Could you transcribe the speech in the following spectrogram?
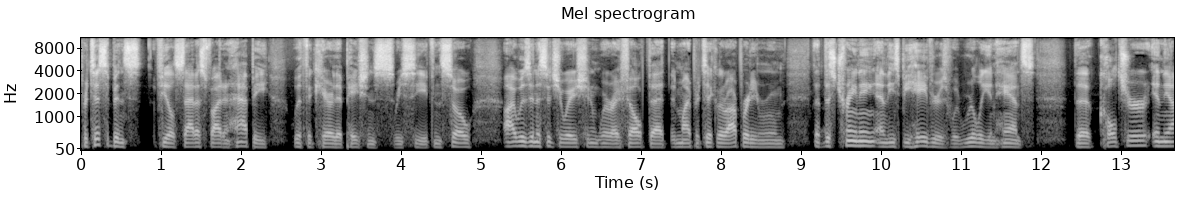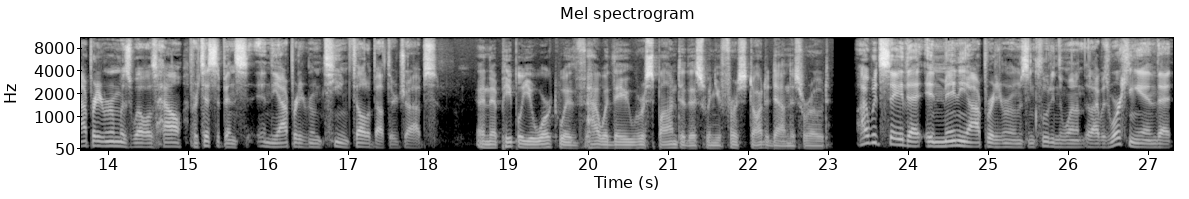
participants feel satisfied and happy with the care that patients receive. And so I was in a situation where I felt that in my particular operating room that this training and these behaviors would really enhance the culture in the operating room as well as how participants in the operating room team felt about their jobs. And the people you worked with, how would they respond to this when you first started down this road? I would say that in many operating rooms, including the one that I was working in, that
